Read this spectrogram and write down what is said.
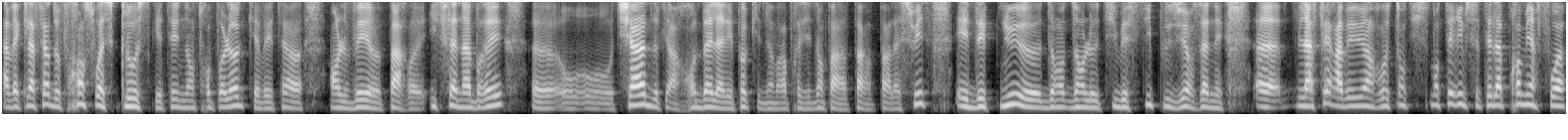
avec l'affaire de Françoise Claus, qui était une anthropologue qui avait été euh, enlevée par Hissène Abré au, Tchad, un rebelle à l'époque qui deviendra président par, par, par la suite, et détenue dans, dans, le Tibesti plusieurs années. L'affaire avait eu un retentissement terrible. C'était la première fois.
